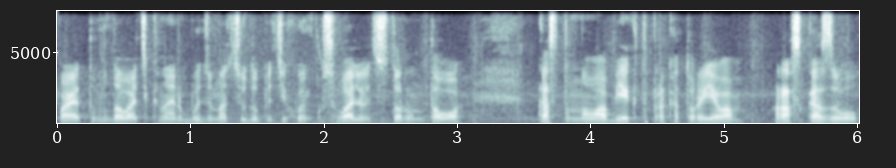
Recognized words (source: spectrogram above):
поэтому давайте-ка, наверное, будем отсюда потихоньку сваливать в сторону того кастомного объекта, про который я вам рассказывал.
